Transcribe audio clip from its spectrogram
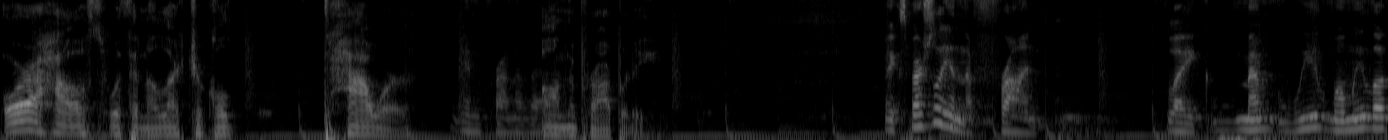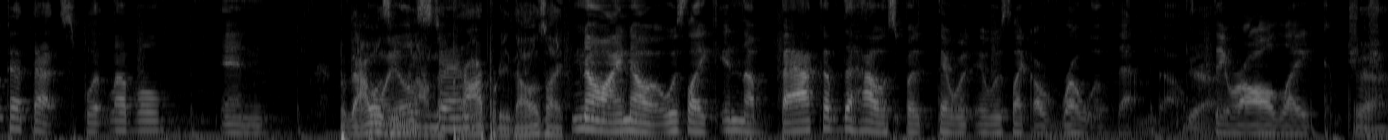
or a house with an electrical tower in front of it. on the property? Especially in the front. Like, remember we when we looked at that split level in. But that wasn't even on the property. That was like No, I know it was like in the back of the house, but there was it was like a row of them though. Yeah. They were all like Yeah.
